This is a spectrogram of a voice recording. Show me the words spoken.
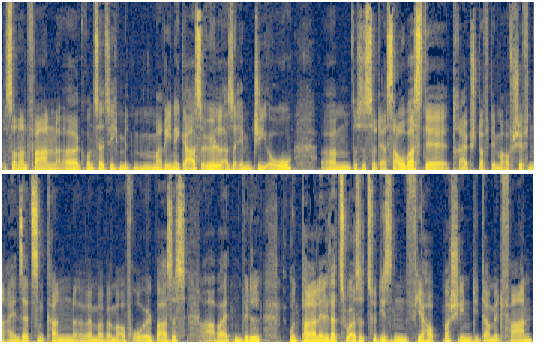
sondern fahren äh, grundsätzlich mit Marinegasöl, also MGO. Ähm, das ist so der sauberste Treibstoff, den man auf Schiffen einsetzen kann, wenn man, wenn man auf Rohölbasis arbeiten will. Und parallel dazu, also zu diesen vier Hauptmaschinen, die damit fahren,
